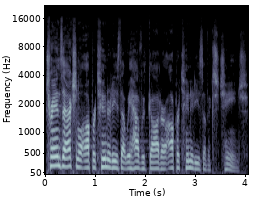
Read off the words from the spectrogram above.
transactional opportunities that we have with God are opportunities of exchange.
